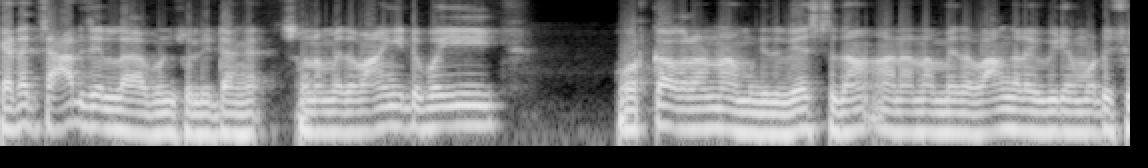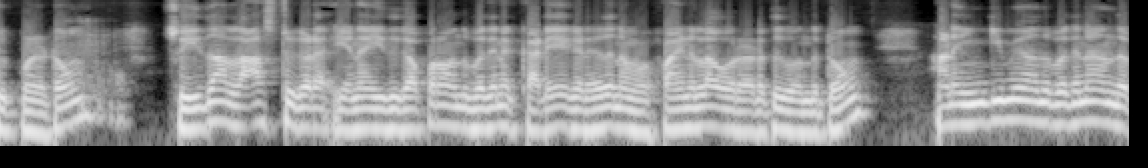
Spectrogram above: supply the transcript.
கேட்டால் சார்ஜ் இல்லை அப்படின்னு சொல்லிட்டாங்க. ஸோ நம்ம இதை வாங்கிட்டு போய் ஒர்க் ஆகலைன்னா நமக்கு இது வேஸ்ட்டு தான். ஆனால் நம்ம இதை வாங்கலை வீடியோ மட்டும் ஷூட் பண்ணிட்டோம். ஸோ இதுதான் லாஸ்ட்டு கடை. ஏன்னா இதுக்கப்புறம் வந்து பார்த்திங்கன்னா கடையே கிடையாது. நம்ம ஃபைனலாக ஒரு இடத்துக்கு வந்துட்டோம். ஆனால் இங்கேயுமே வந்து பார்த்தீங்கன்னா அந்த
